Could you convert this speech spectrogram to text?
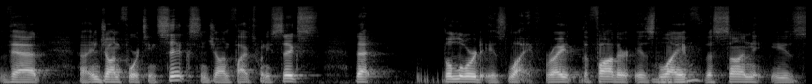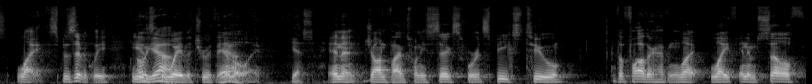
that uh, in John 14, 6 and John 5, 26, that the Lord is life, right? The Father is mm-hmm. life, the Son is life. Specifically, he Oh, is yeah. the way, the truth, and Yeah. the life. Yes. And then John 5, 26, where it speaks to the Father having li- life in himself,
